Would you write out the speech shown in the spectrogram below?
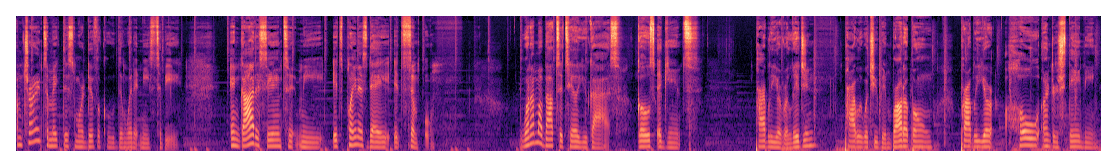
I'm trying to make this more difficult than what it needs to be. And God is saying to me, it's plain as day, it's simple. What I'm about to tell you guys goes against probably your religion, probably what you've been brought up on, probably your whole understanding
